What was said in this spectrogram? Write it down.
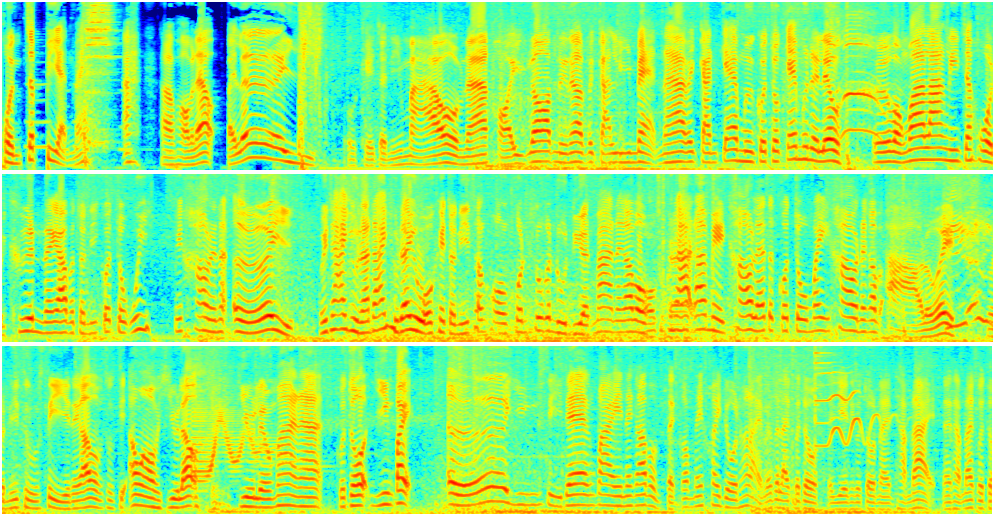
ผลจะเปลี่ยนไหมอะอะพร้อมแล้วไปเลย โอเคจอนนี้มาครับผมนะ ขออีกรอบหนึ่งนะครับเป็นการรีแมตช์นะฮะเป็นการแก้มือโกโจแก้มือหน่อยเร็วเออหวังว่าร่างนี้จะโหดขึ้นนะครับตอนนี้โกโจอุ้ยไม่เข้าเลยนะเอ้ยเฮ้ยได้อยู่นะได้อยู่ได้อยู่โอเคตอนนี้ทั้งสองคนสู้กันดูเดือดมากนะครับผมโอเคสุขนะดาเมจเข้าแล้วแต่โกโจไม่เข้านะครับอ้าวเลยวันนี้สูสีนะครับผมสูสีเอ้าเอาฮิวแล้วฮิวเร็วมากนะฮะโกโจยิงไปเออ ยิงสีแดงไปนะครับผมแต่ก็ไม่ค่อยโดนเท่าไหร่ไม่เป็นไรโกโจใจเย็นโกโจนายทำได้นายทำได้โกโจ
